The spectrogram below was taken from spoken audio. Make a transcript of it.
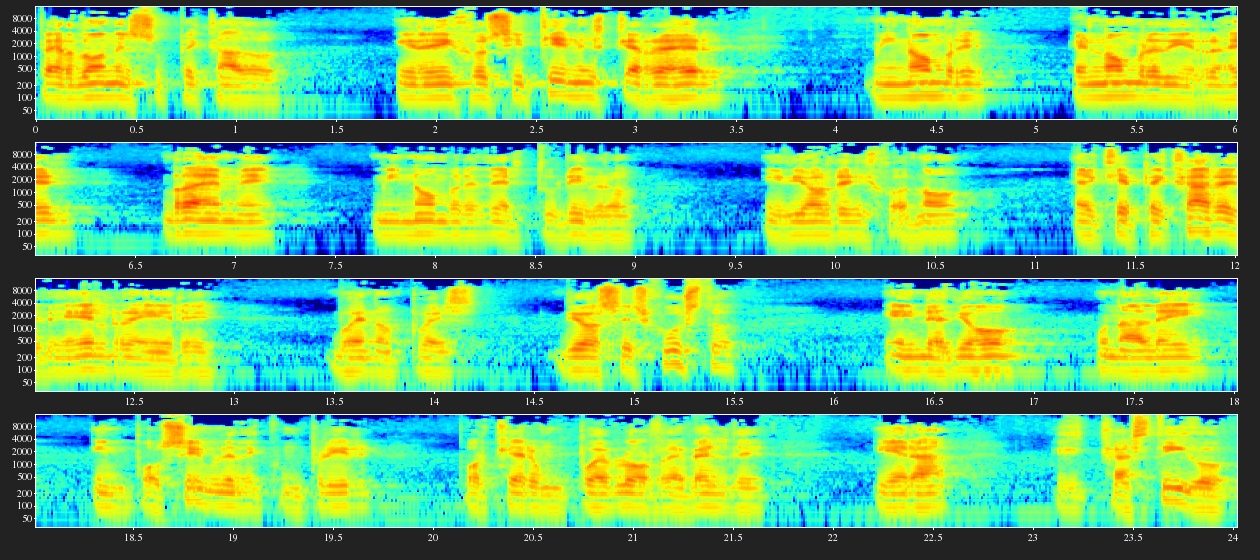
perdone su pecado. Y le dijo, si tienes que raer mi nombre, el nombre de Israel, ráeme mi nombre de tu libro. Y Dios le dijo, no, el que pecare de él reiré. Bueno, pues Dios es justo y le dio una ley imposible de cumplir porque era un pueblo rebelde y era el castigo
